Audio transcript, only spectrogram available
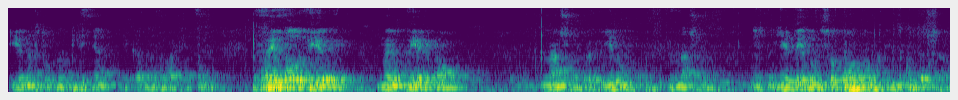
І наступна пісня, яка називається Символ віри. Ми віримо в нашу Україну, в нашу єдину соборну українську державу.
